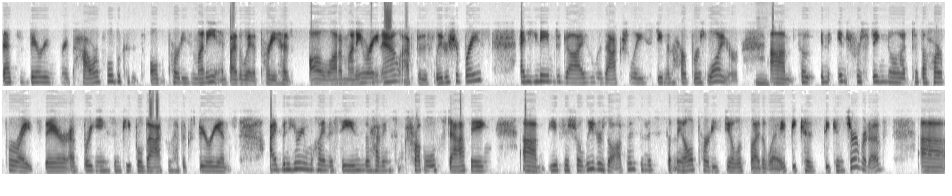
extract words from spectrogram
That's very, very powerful because it's all the party's money. And by the way, the party has a lot of money right now after this leadership race. And he named a guy who was actually Stephen Harper's lawyer. Mm. Um, so an interesting nod to the Harperites there of bringing some people back who have experience. I've been hearing behind the scenes they're having some trouble staffing um, the official leader's office, and this is something all parties deal with, by the way, because the Conservatives, uh,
